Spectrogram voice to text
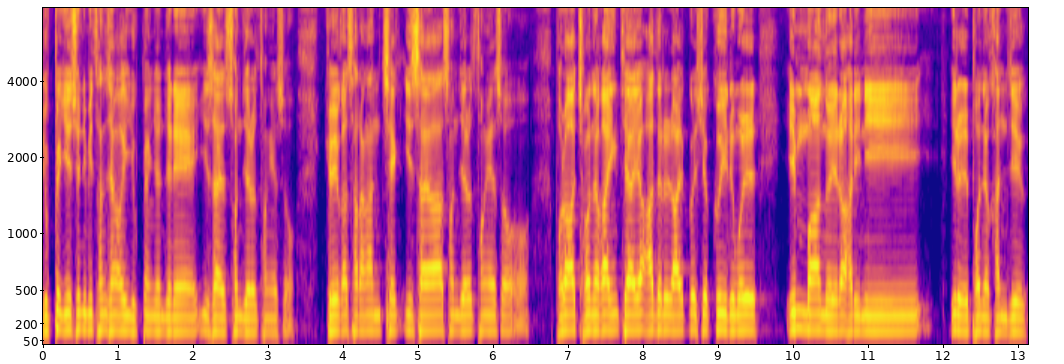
600 예수님이 탄생하기 600년 전에 이사야 선제를 통해서 교회가 사랑한 책 이사야 선제를 통해서 보라 처녀가 잉태하여 아들을 낳을 것이요 그 이름을 임마누엘라 하리니 이를 번역한즉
